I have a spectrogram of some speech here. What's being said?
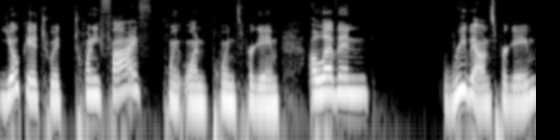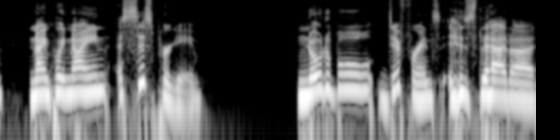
Jokic with 25.1 points per game, 11 rebounds per game, 9.9 assists per game. Notable difference is that uh,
